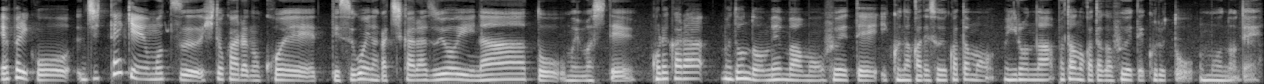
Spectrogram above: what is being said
やっぱりこう実体験を持つ人からの声ってすごいなんか力強いなと思いましてこれからどんどんメンバーも増えていく中でそういう方もいろんなパターンの方が増えてくると思うので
